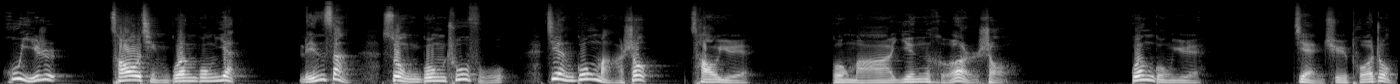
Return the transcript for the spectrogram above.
忽一日，操请关公宴，临散，送公出府。见公马瘦，操曰：“公马因何而瘦？”关公曰：“剑躯颇重，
